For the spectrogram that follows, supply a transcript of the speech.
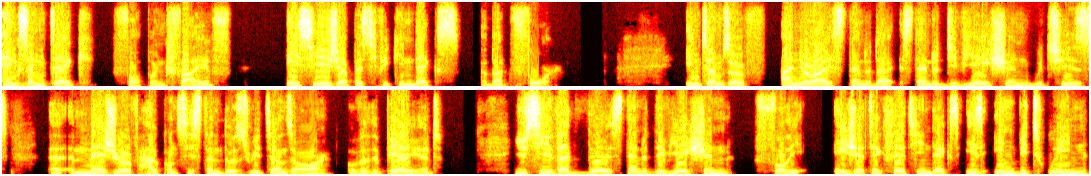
Hang mm-hmm. seng tech 4.5 ac asia pacific index about 4 in terms of annualized standard standard deviation, which is a, measure of how consistent those returns are over the period, you see that the standard deviation for the Asia Tech 30 index is in between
